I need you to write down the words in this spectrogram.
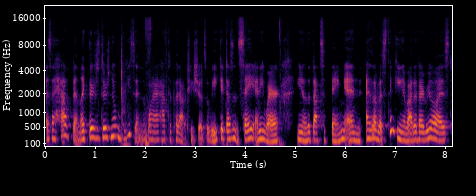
as I have been. Like there's there's no reason why I have to put out two shows a week. It doesn't say anywhere, you know, that that's a thing. And as I was thinking about it, I realized,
